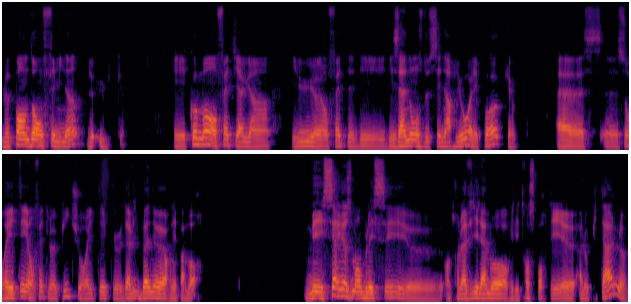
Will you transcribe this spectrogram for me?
le pendant féminin de Hulk. Et comment en fait il y a eu un, y a eu en fait des, des annonces de scénarios à l'époque. Euh, euh, ça aurait été en fait le pitch aurait été que David Banner n'est pas mort, mais sérieusement blessé euh, entre la vie et la mort, il est transporté à l'hôpital.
